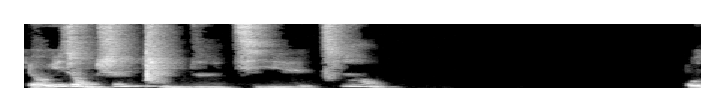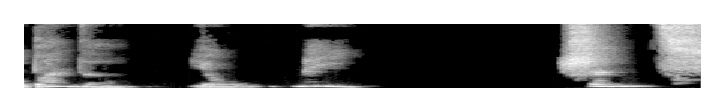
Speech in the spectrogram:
有一种深沉的节奏，不断的由内升起。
